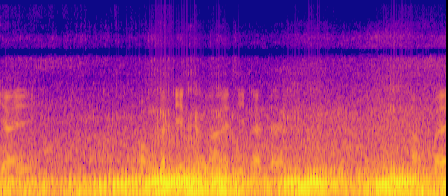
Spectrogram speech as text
ใหญ่ของบัณฑิตทั้งหลายที่ท่านได้ทำไว้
